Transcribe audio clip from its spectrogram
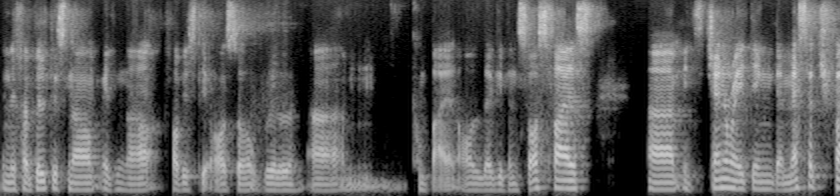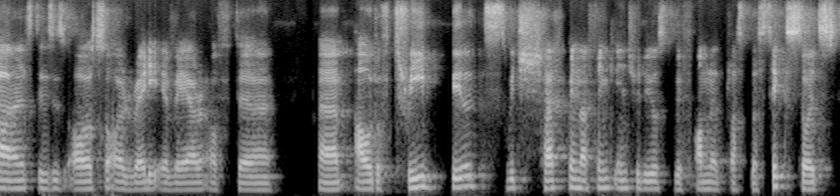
And if I build this now, it now obviously also will um, compile all the given source files. Um, it's generating the message files. This is also already aware of the uh, out of tree builds, which have been, I think, introduced with Omnet++ 6. So it's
